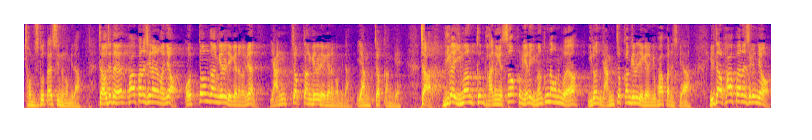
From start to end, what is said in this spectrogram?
점수도 딸 수 있는 겁니다. 자, 어쨌든 화학 반응식이라는 건요. 어떤 관계를 얘기하는 거면 양적 관계를 얘기하는 겁니다. 양적 관계. 자, 네가 이만큼 반응했어? 그럼 얘는 이만큼 나오는 거야. 이런 양적 관계를 얘기하는 게 화학 반응식이야. 일단 화학 반응식은요.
